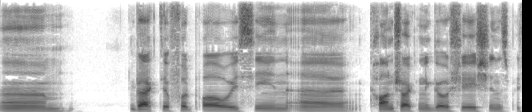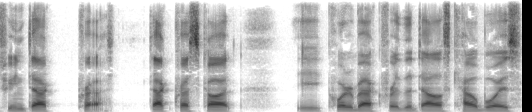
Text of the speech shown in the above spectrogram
um, back to football, we've seen uh, contract negotiations between Dak, Pre- Dak Prescott, the quarterback for the Dallas Cowboys,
